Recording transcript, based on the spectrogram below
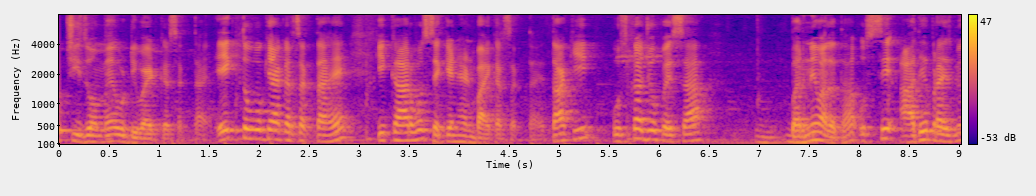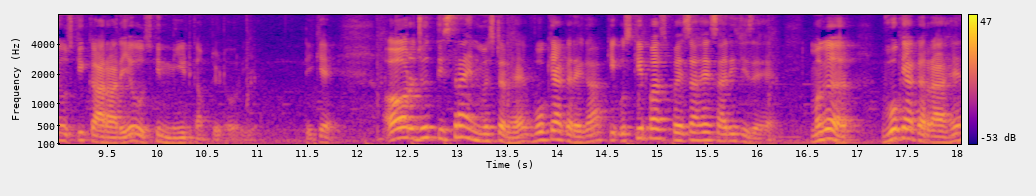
चीज़ों में वो डिवाइड कर सकता है। एक तो वो क्या कर सकता है कि कार वो सेकेंड हैंड बाय कर सकता है, ताकि उसका जो पैसा भरने वाला था, उससे आधे प्राइस में उसकी कार आ रही है, उसकी नीड कंप्लीट हो रही है। ठीक है? और जो तीसरा इन्वेस्टर है, वो क्या करेगा कि उसके पास पैसा है, सारी चीज़ें हैं। मगर वो क्या कर रहा है?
